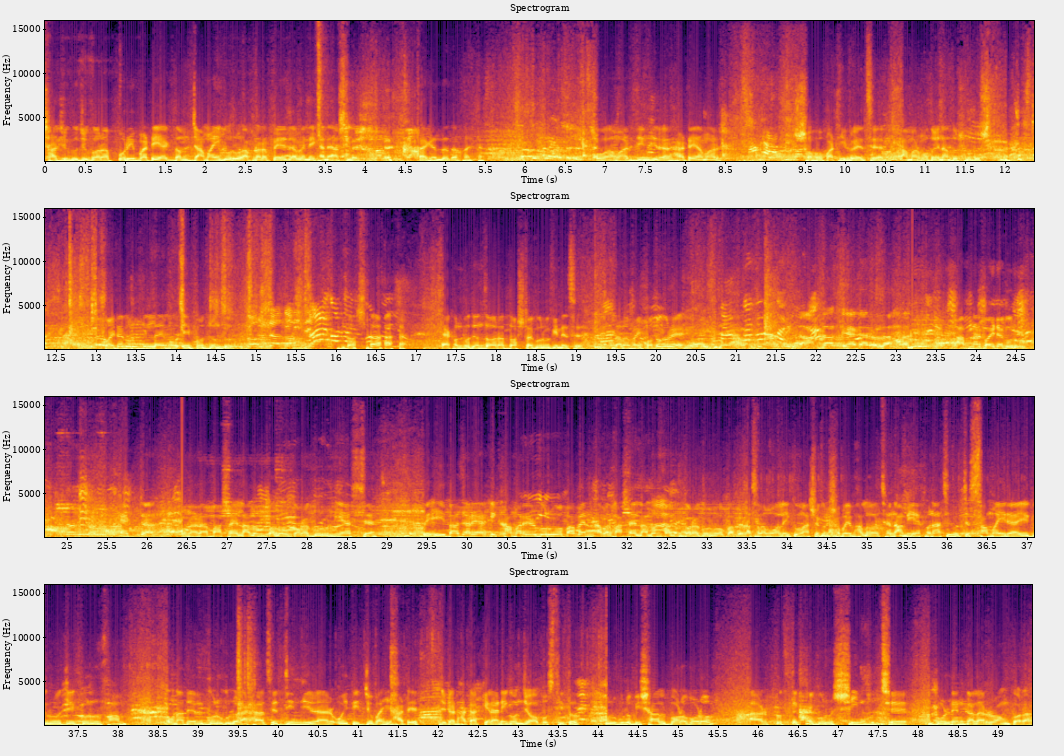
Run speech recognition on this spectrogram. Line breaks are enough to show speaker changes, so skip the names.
সাজুগুজু করা পরিপাটি একদম জামাই গরু, আপনারা পেয়ে যাবেন এখানে আসলে। দেখেন দাদা ও আমার জিঞ্জিরার হাটে আমার সহপাঠী হয়েছে আর আমার মতোই নাদুস নুদুস। কয়টা গরু কিনলা এই এই পর্যন্ত? দশটা। এখন পর্যন্ত ওরা দশটা গরু কিনেছে। দাদা ভাই কত করে? আপনার কয়টা গরু? একটা। ওনারা বাসায় লালন পালন করা গরু নিয়ে আসছে। তো এই বাজারে আর কি খামারের গরুও পাবেন, আবার বাসায় লালন পালন করা গরুও পাবেন। আসসালামু আলাইকুম, আশা করি সবাই ভালো আছেন। আমি এখন আছি হচ্ছে সামাইরা এগ্রো যে গরুর ফার্ম। ওনাদের গরুগুলো রাখা আছে জিঞ্জিরার ঐতিহ্যবাহী হাটে, যেটা ঢাকা কেরানীগঞ্জে অবস্থিত। গরুগুলো বিশাল বড় বড়, আর প্রত্যেকটা গরুর শিং হচ্ছে গোল্ডেন কালার রং করা।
